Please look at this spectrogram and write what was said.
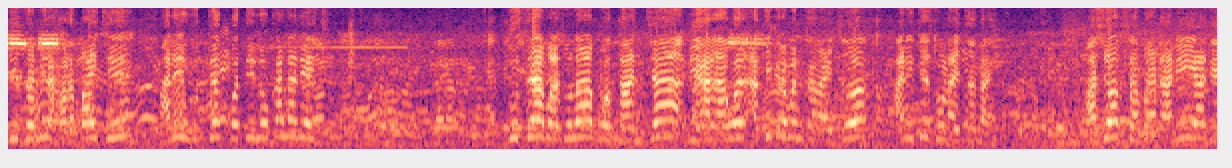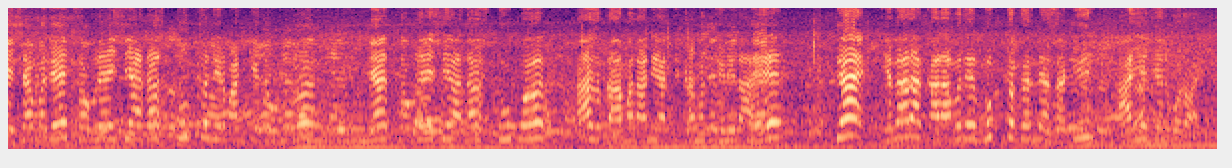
ती जमीन हडपायची आणि उद्योगपती लोकांना द्यायची. दुसऱ्या बाजूला बोधांच्या विहारावर अतिक्रमण करायचं आणि ते सोडायचं नाही. अशोक सम्राटांनी या देशामध्ये चौऱ्याऐंशी हजार स्तूपचं निर्माण केलं होतं. त्या चौऱ्याऐंशी हजार स्तूप आज ब्राह्मणांनी अतिक्रमण केलेलं आहे. त्या येणाऱ्या काळामध्ये मुक्त करण्यासाठी आय हे जेल बरो आहे.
